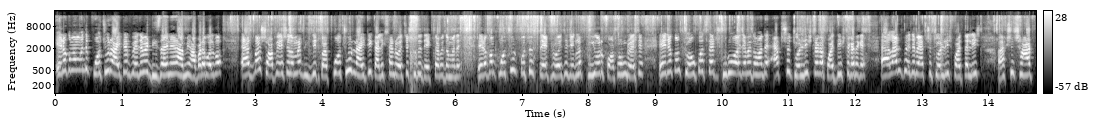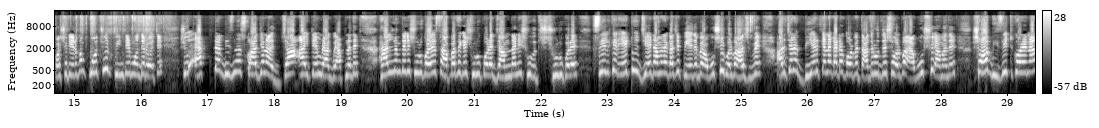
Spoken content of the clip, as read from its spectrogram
এরকমের মধ্যে প্রচুর আইটেম পেয়ে যাবে ডিজাইনের আমি আবার বলব, একবার শপে এসে তোমরা ভিজিট করো, প্রচুর নাইটি কালেকশন রয়েছে, শুধু দেখতে হবে তোমাদের, এরকম প্রচুর প্রচুর সেট রয়েছে, যেগুলো পিওর কটন রয়েছে এইরকম চৌকো সেট শুরু হয়ে যাবে তোমাদের একশো চল্লিশ টাকা, পঁয়ত্রিশ টাকা থেকে অ্যালান পেয়ে যাবে একশো চল্লিশ, পঁয়তাল্লিশ, একশো ষাট, পঁয়ষট্টি, এরকম প্রচুর প্রিন্টের মধ্যে রয়েছে, শুধু একটা বিজনেস করার জন্য যা আইটেম রাখবে, আপনাদের হ্যান্ডলুম থেকে শুরু করে সাপা থেকে শুরু করে জামদানি শু- শুরু করে সিল্কের এ টু জেড আমাদের কাছে পেয়ে যাবে, অবশ্যই বলব আসবে। আর যারা বিয়ের কেনাকাটা করবে, তাদের উদ্দেশ্যে বলব অবশ্যই আমাদের সব ভিজিট করে না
